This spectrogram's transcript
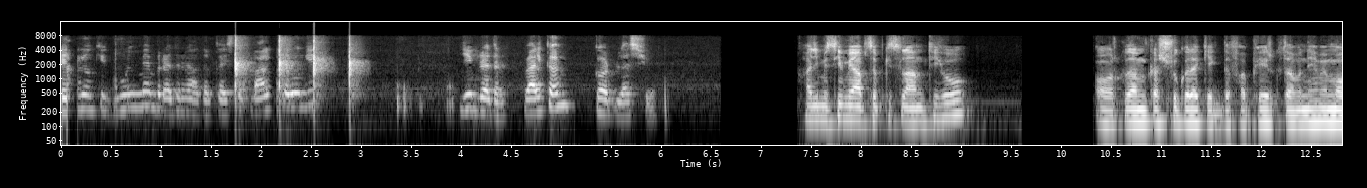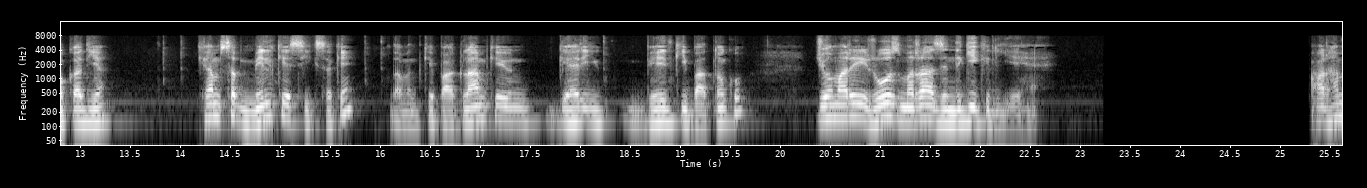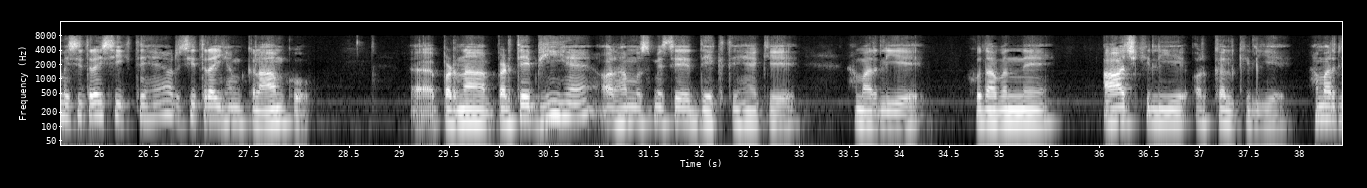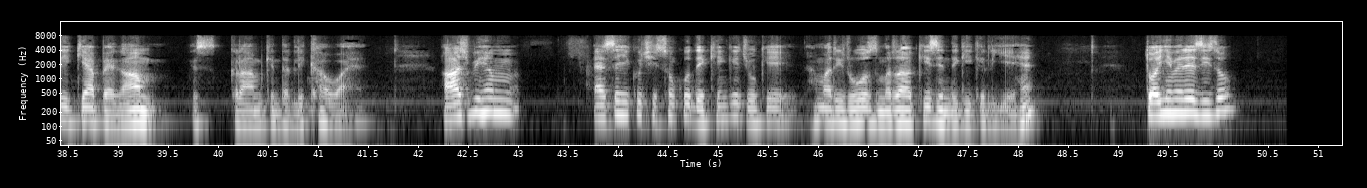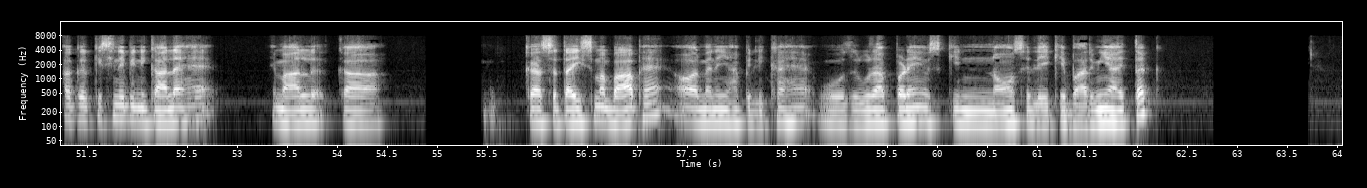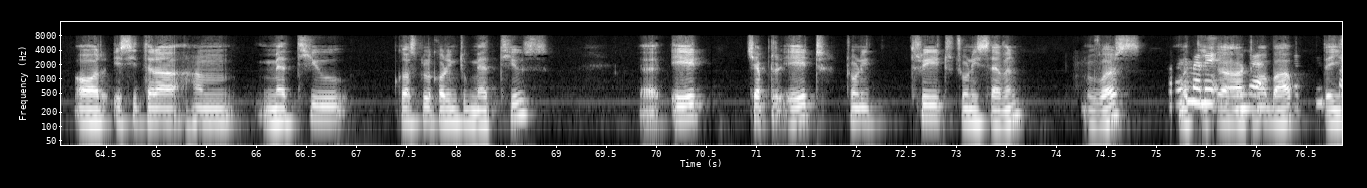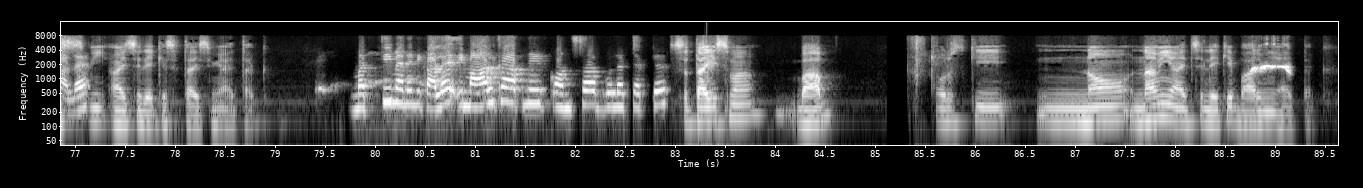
की गूंज में ब्रदर आदर का इस्तेमाल करूँगी जी brother welcome God bless you हाँ जी मसीह में आप सबकी सलामती हो। और खुदा का शुक्र है कि एक दफ़ा फिर खुदा ने हमें मौका दिया कि हम सब मिल के सीख सकें खुदावंद के पाकलाम के उन गहरी भेद की बातों को, जो हमारे रोज़मर्रा ज़िंदगी के लिए हैं। और हम इसी तरह ही सीखते हैं और इसी तरह ही हम कलाम को पढ़ना, पढ़ते भी हैं और हम उसमें से देखते हैं कि हमारे लिए खुदाबंद ने आज के लिए और कल के लिए हमारे लिए क्या पैगाम इस कलाम के अंदर लिखा हुआ है। आज भी हम ऐसे ही कुछ हिस्सों को देखेंगे जो कि हमारी रोज़मर्रा की ज़िंदगी के लिए हैं। तो आइए मेरे अजीज़ों, अगर किसी ने भी निकाला है, इमाल का का सताइसवा बाप है और मैंने यहाँ पे लिखा है वो ज़रूर आप पढ़ें उसकी नौ से लेके बारहवीं आयत तक। और इसी तरह हम Matthew gospel according to Matthews eight chapter eight twenty three to twenty seven verse मत्ती का आठवां बाप तेईसवीं आय से लेके सताइसवीं आय तक। मत्ती मैंने निकाला है। इमाल का आपने कौन सा बोला चैप्टर सताइसवां बाब और उसकी नौ नवी आयत से लेके बारहवीं आयत तक।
